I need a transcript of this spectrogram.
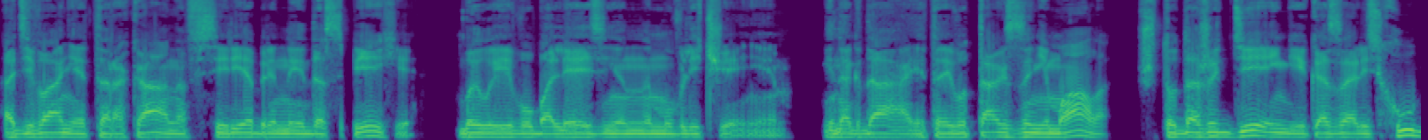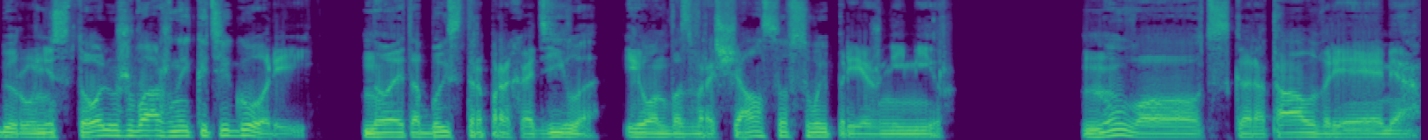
Одевание тараканов серебряные доспехи было его болезненным увлечением. Иногда это его так занимало, что даже деньги казались Хуберу не столь уж важной категорией. Но это быстро проходило, и он возвращался в свой прежний мир. «Ну вот, скоротал время»,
